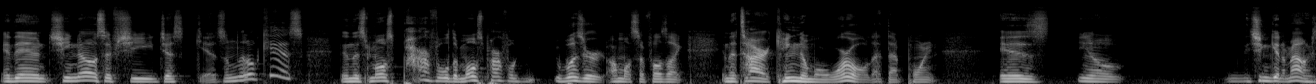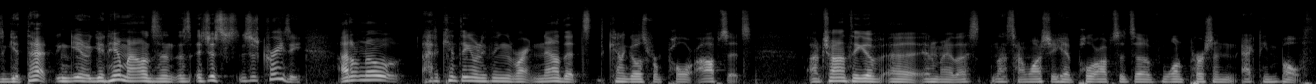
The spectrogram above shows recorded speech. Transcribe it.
and then she knows if she just gives him a little kiss, then this most powerful, the most powerful wizard, almost it feels like, in the entire kingdom or world at that point, is, you know, she can get him out, get that, and you know, get him out, and it's, it's just, it's just crazy. I don't know, I can't think of anything right now that kind of goes from polar opposites. I'm trying to think of uh, in my last last time I watched it, he had polar opposites of one person acting both.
